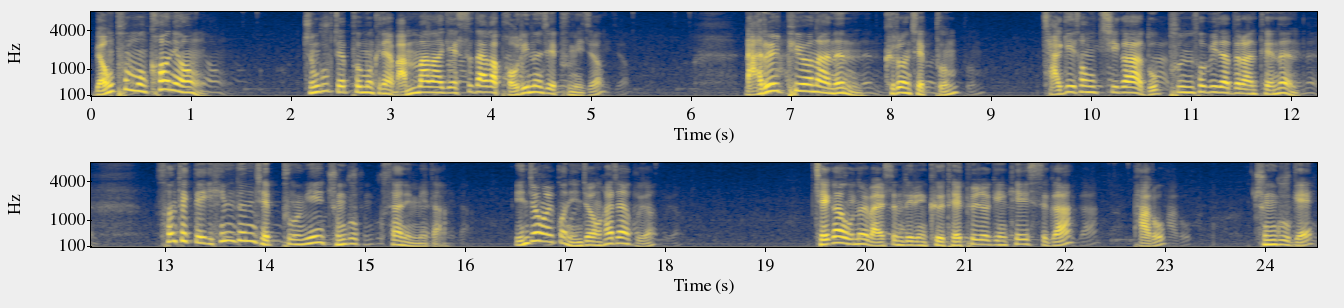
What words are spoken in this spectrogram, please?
명품은커녕 중국 제품은 그냥 만만하게 쓰다가 버리는 제품이죠. 나를 표현하는 그런 제품, 자기 성취가 높은 소비자들한테는 선택되기 힘든 제품이 중국산입니다. 인정할 건 인정하자고요. 제가 오늘 말씀드린 그 대표적인 케이스가 바로 중국의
